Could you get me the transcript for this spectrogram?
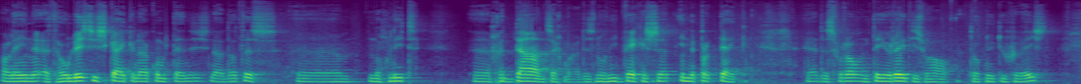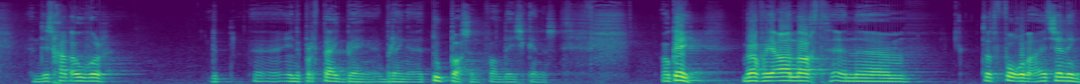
Alleen het holistisch kijken naar competenties, nou, dat is nog niet gedaan, zeg maar. Dat is nog niet weggezet in de praktijk. Dat is vooral een theoretisch verhaal tot nu toe geweest. En dit gaat over de, uh, in de praktijk brengen, het toepassen van deze kennis. Oké, bedankt voor je aandacht en ehm, tot de volgende uitzending.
